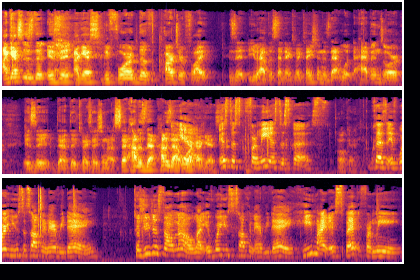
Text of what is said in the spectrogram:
I guess is the is it I guess before the departure flight Is it you have to set the expectation? Is that what happens, or is it that the expectation not set? How does that How does that work? I guess. it's just for me. It's discussed okay. because if we're used to talking every day, because you just don't know. Like if we're used to talking every day, he might expect for me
